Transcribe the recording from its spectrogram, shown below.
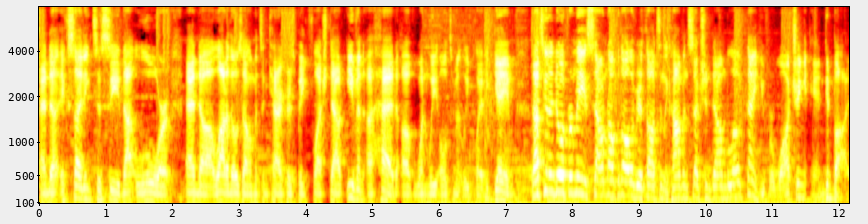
and uh, exciting to see that lore and uh, a lot of those elements and characters being fleshed out even ahead of when we ultimately play the game. That's going to do it for me. Sound off with all of your thoughts in the comments section down below. Thank you for watching, and goodbye.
